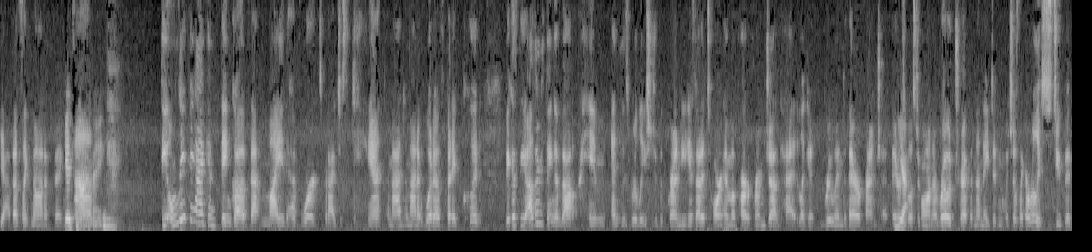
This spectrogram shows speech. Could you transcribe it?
yeah, that's like not a thing. it's not Um, a thing. The only thing I can think of that might have worked, but I just can't imagine that it would have, but it could, because the other thing about him and his relationship with Grundy is that it tore him apart from Jughead. Like, it ruined their friendship. They were Yeah. supposed to go on a road trip, and then they didn't, which is like a really stupid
